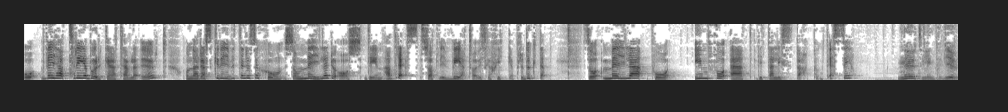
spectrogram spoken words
Och vi har tre burkar att tävla ut och när du har skrivit en recension så mejlar du oss din adress så att vi vet var vi ska skicka produkten. Så mejla på info.vitalista.se Nu till intervjun.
